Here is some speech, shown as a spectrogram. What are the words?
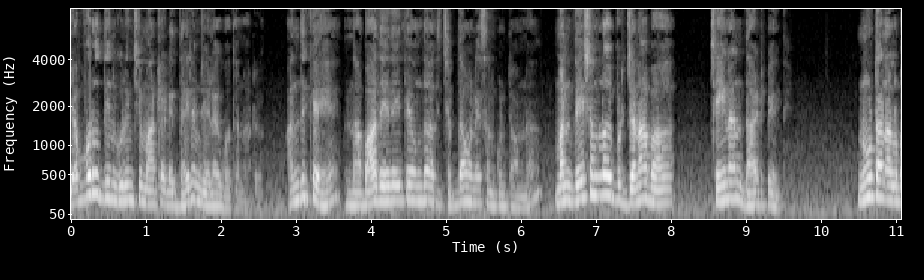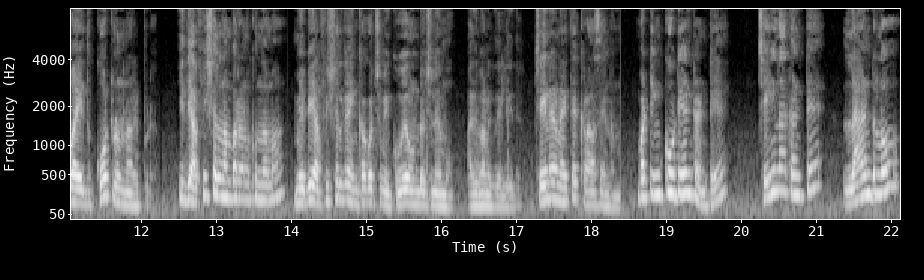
ఎవ్వరూ దీని గురించి మాట్లాడే ధైర్యం చేయలేకపోతున్నారు. అందుకే నా బాధ ఏదైతే ఉందో అది చెప్దాం అనేసి అనుకుంటా ఉన్నా. మన దేశంలో ఇప్పుడు జనాభా చైనాని దాటిపోయింది. నూట నలభై ఐదు కోట్లు ఉన్నారు ఇప్పుడు. ఇది అఫీషియల్ నంబర్ అనుకుందామా? మేబీ అఫీషియల్గా ఇంకా కొంచెం ఎక్కువే ఉండొచ్చునేమో అది మనకు తెలియదు చైనా అయితే క్రాస్ అయినాము బట్ ఇంకోటి ఏంటంటే చైనా కంటే ల్యాండ్లో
